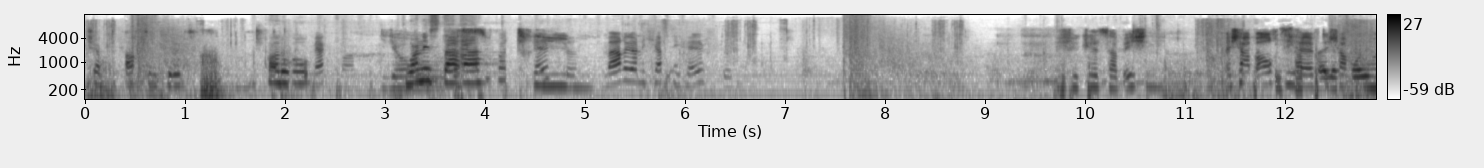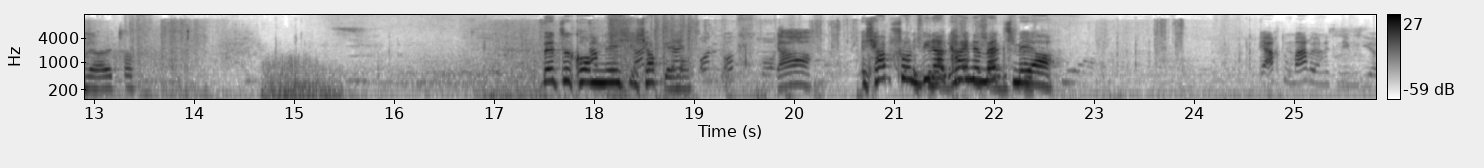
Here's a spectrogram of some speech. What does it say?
Ich habe 18 Kills. Hallo. Merkt man. Jo, One ist da. Das ist übertrieben. Marion, ich hab die Hälfte. Wie viele Kills habe ich denn? Ich habe auch Ich die hab Hälfte, ich habe Freunde, Alter. Bitte komm nicht. Ich hab, Gamer. Ja, ich hab schon Ich wieder halt keine Mets mehr. Ja, Achtung, Marion ist neben dir.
